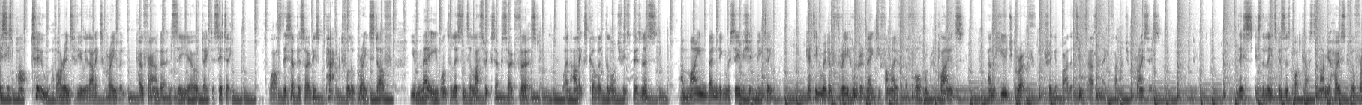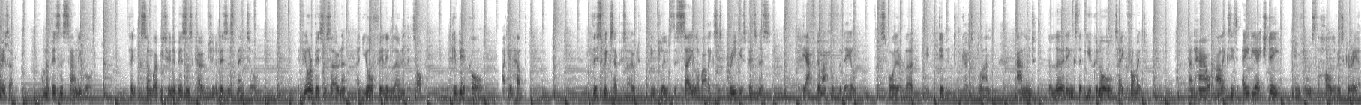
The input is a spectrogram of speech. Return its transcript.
This is part two of our interview with Alex Craven, co founder and CEO of Data City. Whilst this episode is packed full of great stuff, you may want to listen to last week's episode first, when Alex covered the launch of his business, a mind bending receivership meeting, getting rid of 385 of 400 clients, and the huge growth triggered by the 2008 financial crisis. This is the Leeds Business Podcast, and I'm your host, Phil Fraser. I'm a business sounding board. Think somewhere between a business coach and a business mentor. If you're a business owner and you're feeling lone at the top, give me a call. I can help. This week's episode includes the sale of Alex's previous business, the aftermath of the deal, spoiler alert, it didn't go to plan, and the learnings that you can all take from it, and how Alex's ADHD influenced the whole of his career.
